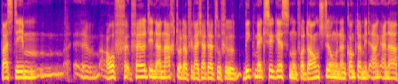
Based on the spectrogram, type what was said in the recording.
was dem äh, auffällt in der Nacht oder vielleicht hat er zu viel Big Macs gegessen und Verdauungsstörungen und dann kommt er mit irgendeiner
